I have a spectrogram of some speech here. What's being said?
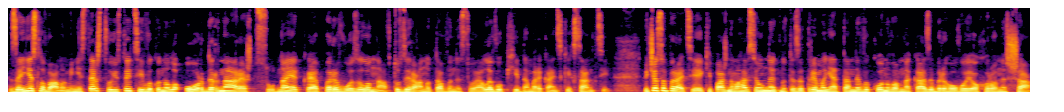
За її словами, міністерство юстиції виконало ордер на арешт судна, яке перевозило нафту з Ірану та Венесуели в обхід американських санкцій. Під час операції екіпаж намагався уникнути затримання та не виконував накази берегової охорони США.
